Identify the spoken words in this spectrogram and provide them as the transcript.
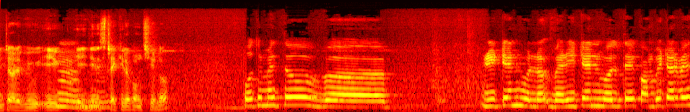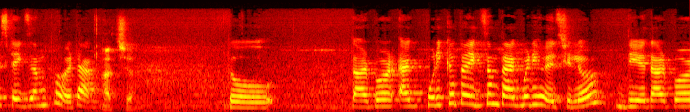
ইন্টারভিউ এই এই জিনিসটা কীরকম ছিল? প্রথমে তো রিটেন হলো রিটেন বলতে কম্পিউটার বেসড এক্সাম তো এটা? আচ্ছা। তো তারপর এক পরীক্ষা তো এক্সাম তো একবারই হয়েছিল দিয়ে তারপর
